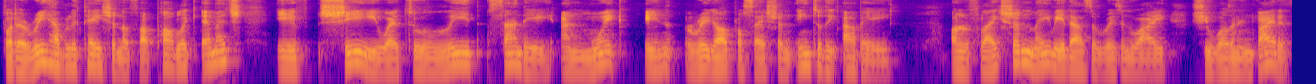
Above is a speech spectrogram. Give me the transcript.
for the rehabilitation of her public image if she were to lead Sandy and Muick in regal procession into the Abbey. On reflection, maybe that's the reason why she wasn't invited.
